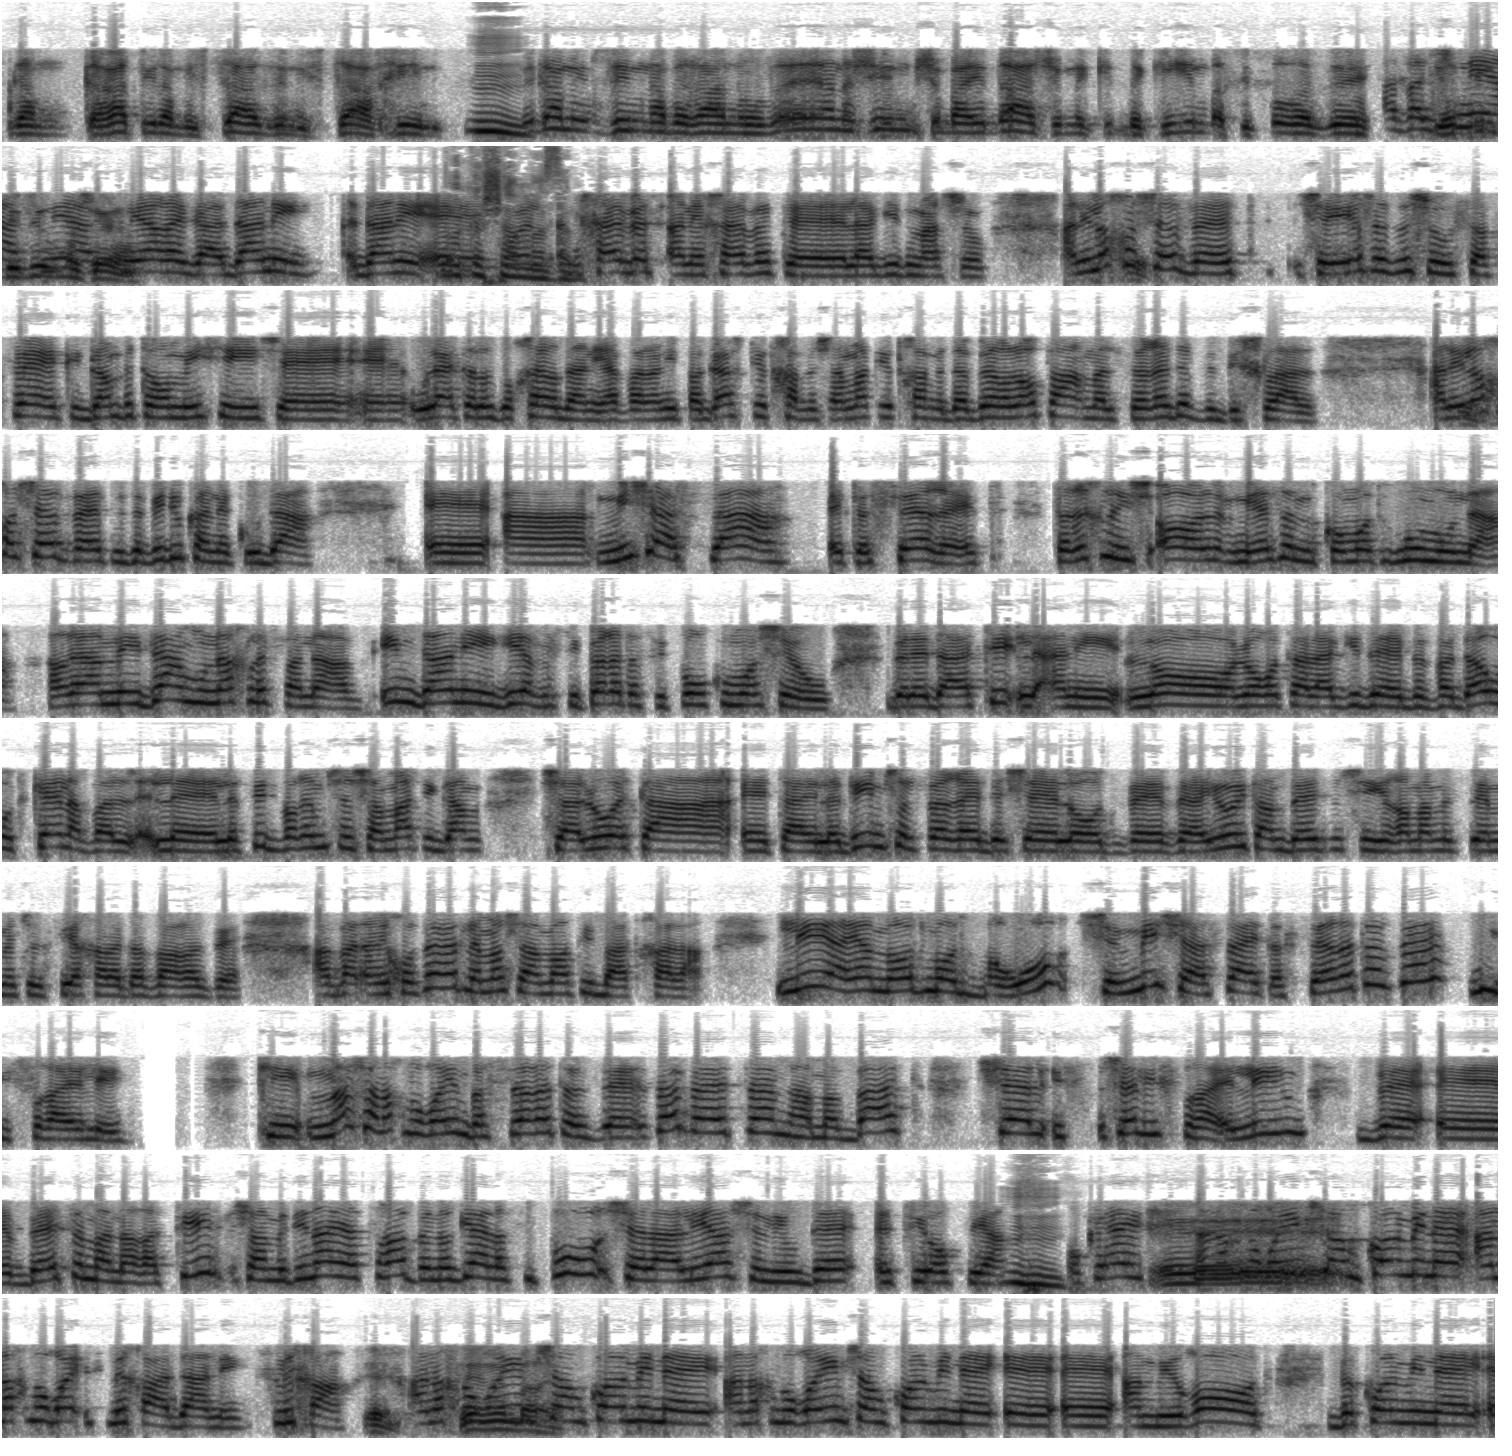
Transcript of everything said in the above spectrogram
גם קראתי למבצע הזה מבצע אחים, mm. וגם עם זימנה בראנו, ואנשים שבעדה שבקיאים בסיפור הזה, אבל שנייה, שנייה, שנייה רגע, דני, דני, אה, בבקשה, אה, אני חייבת, אני חייבת אה, להגיד משהו. אני לא חושבת שיש איזשהו ספק, גם בתור מישהי שאולי אתה לא זוכר, דני, אבל אני פגשתי אותך ושמעתי אותך מדבר לא פעם על פרדה ובכלל. אני לא חושבת, וזה בדיוק הנקודה, אה, מי שעשה את הסרט, צריך לשאול מאיזה מקומות הוא מונע. הרי המידע מונח לפניו. אם דני הגיע וסיפר את הסיפור כמו שהוא, ולדעתי, אני לא, לא רוצה להגיד אה, בוודאות, כן, אבל לפי דברים ששמעתי גם שאלו את, ה, את הילדים של פרדה שאלות, והיו איתם באיזושהי רמה מסוימת של שיח על הדבר הזה. אבל אני חוזרת למה שאמרתי בהתחלה. לי היה מאוד מאוד ברור שמי שעשה את הסרט הזה הוא ישראלי. כי מה שאנחנו רואים בסרט הזה זה בעצם המבט של, של ישראלים ובעצם הנרטיב שהמדינה יצרה בנוגע לסיפור של העלייה של יהודי אתיופיה, אוקיי? אנחנו אה, רואים שם כל מיני, אנחנו רואים, סליחה דני, סליחה, כן, אנחנו רואים שם כל מיני, אנחנו רואים שם כל מיני אה, אה, אמירות וכל מיני,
